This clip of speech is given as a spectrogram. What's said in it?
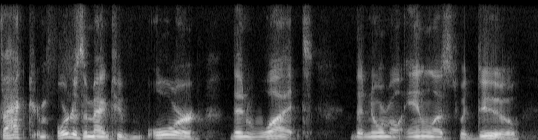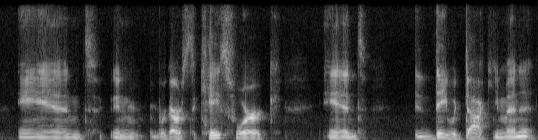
factor orders of magnitude more than what the normal analyst would do, and in regards to casework, and they would document it,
